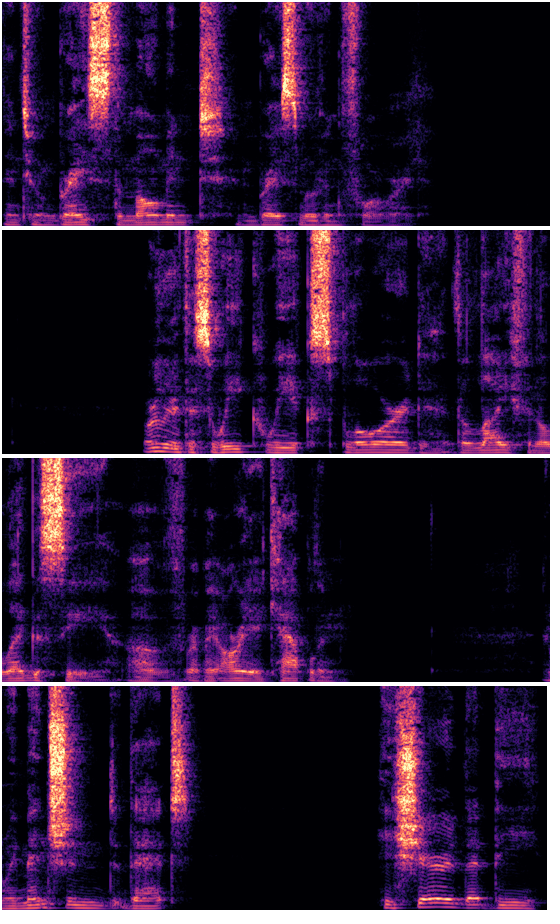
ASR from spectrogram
and to embrace the moment embrace moving forward. Earlier this week, we explored the life and the legacy of Rabbi Aryeh Kaplan. And we mentioned that he shared that the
